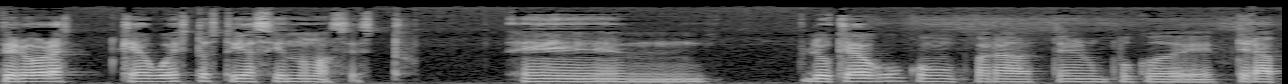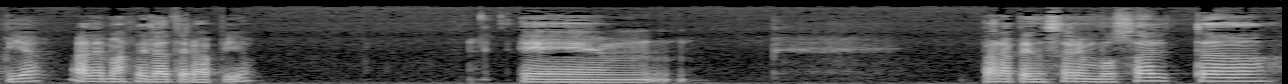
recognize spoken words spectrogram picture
Pero ahora que hago esto, estoy haciendo más esto. Em, lo que hago como para tener un poco de terapia, además de la terapia. Em, para pensar en voz alta,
